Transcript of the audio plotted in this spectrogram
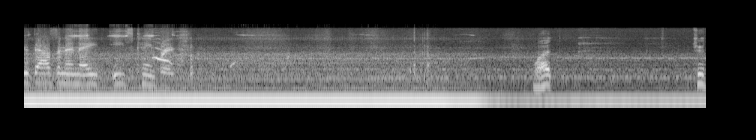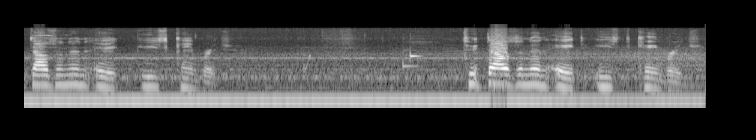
Two thousand and eight East Cambridge. What? 2008 East Cambridge. 2008 East Cambridge.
